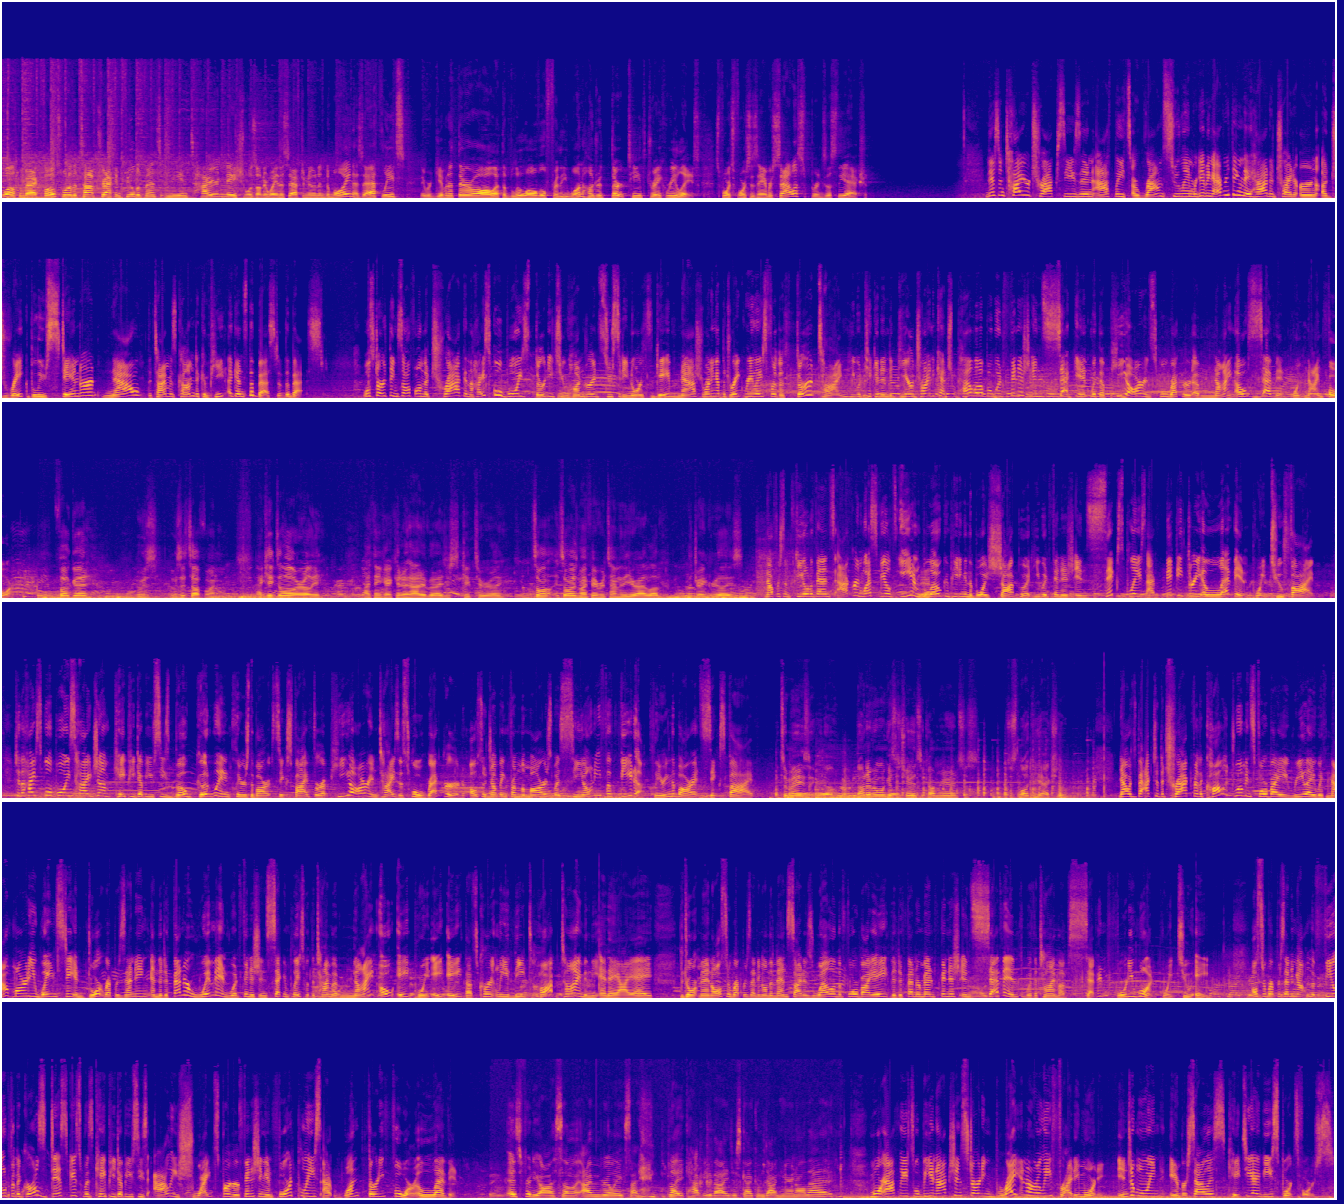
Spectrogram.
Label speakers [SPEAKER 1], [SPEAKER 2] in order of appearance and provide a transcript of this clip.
[SPEAKER 1] Welcome back, folks. One of the top track and field events in the entire nation was underway this afternoon in Des Moines as athletes, they were giving it their all at the Blue Oval for the 113th Drake Relays. Sports Force's Amber Salas brings us the action.
[SPEAKER 2] This entire track season, athletes around Siouxland were giving everything they had to try to earn a Drake Blue standard. Now, the time has come to compete against the best of the best. We'll start things off on the track in the high school boys 3200. Sioux City North's Gabe Nash running at the Drake relays for the third time. He would kick it into gear trying to catch Pella, but would finish in second with a PR and school record of 907.94.
[SPEAKER 3] Felt good. It was it was a tough one. I kicked a little early. I think I could have had it, but I just kicked too early. It's, all, it's always my favorite time of the year. I love the Drake relays.
[SPEAKER 2] Now for some field events, Akron Westfield's Ian Blow competing in the boys shot put. He would finish in sixth place at 53.11.25. To the high school boys high jump, KPWC's Bo Goodwin clears the bar at 6'5 for a PR and ties a school record. Also jumping from Le Mars was Sione Fafita, clearing the bar at 6'5.
[SPEAKER 4] It's amazing. You know, not everyone gets a chance to come here. It's just, just lucky, actually.
[SPEAKER 2] Now it's back to the track for the college women's 4x8 relay with Mount Marty, Wayne State, and Dordt representing. And the defender women would finish in second place with a time of 908.88. That's currently the top time in the NAIA. The Dordt men also representing on the men's side as well in the 4x8. The defender men finish in seventh with a time of 741.28. Also representing out in the field for the girls discus was KPWC's Ali Schweitzberger finishing in fourth place at 134.11.
[SPEAKER 5] It's pretty awesome. I'm really excited, like happy that I just got to come down here and all that.
[SPEAKER 2] More athletes will be in action starting bright and early Friday morning. In Des Moines, Amber Salas, KTIV Sports Force.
